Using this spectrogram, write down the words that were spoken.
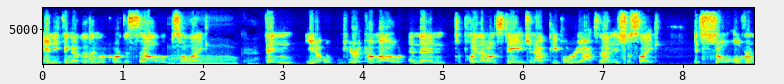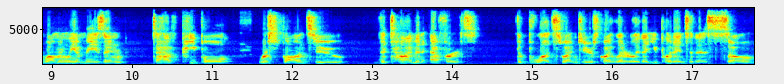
anything other than record this album. So like ah, okay. then you know hear it come out and then to play that on stage and have people react to that it's just like it's so overwhelmingly amazing to have people respond to the time and efforts the blood sweat and tears quite literally that you put into this. So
